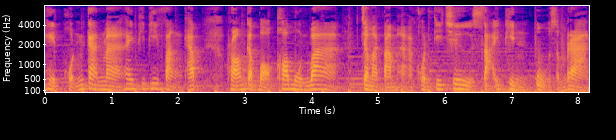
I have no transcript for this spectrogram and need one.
เหตุผลการมาให้พี่ๆฟังครับ พร้อมกับบอกข้อมูลว่า จะมาตามหาคนที่ชื่อสายพินอู่สำราญ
